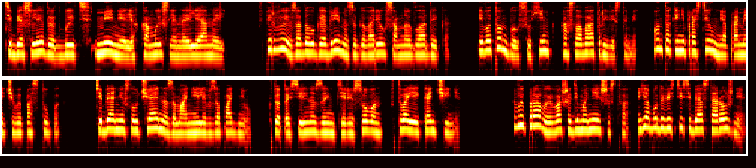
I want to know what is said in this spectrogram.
«Тебе следует быть менее легкомысленной, Лионель». Впервые за долгое время заговорил со мной владыка. И вот он был сухим, а слова отрывистыми. Он так и не простил мне опрометчивый поступок. Тебя не случайно заманили в западню. Кто-то сильно заинтересован в твоей кончине». «Вы правы, ваше демонейшество. Я буду вести себя осторожнее»,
